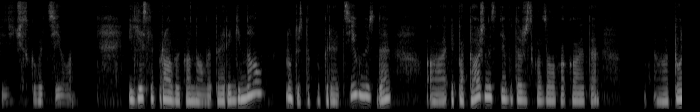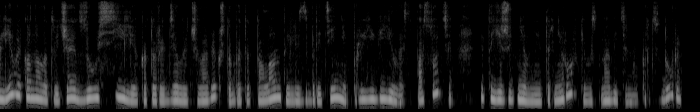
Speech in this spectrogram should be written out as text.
физического тела. И если правый канал – это оригинал, ну, то есть такая креативность, да, а, эпатажность, я бы даже сказала, какая-то, а, то левый канал отвечает за усилия, которые делает человек, чтобы этот талант или изобретение проявилось. По сути, это ежедневные тренировки, восстановительные процедуры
